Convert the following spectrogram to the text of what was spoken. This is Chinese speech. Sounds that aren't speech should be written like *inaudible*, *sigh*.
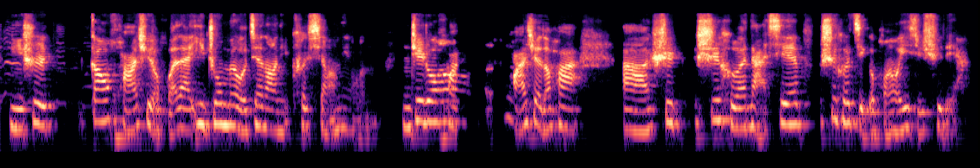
你是刚滑雪回来一周没有见到你，可想你了呢。你这周滑滑雪的话，啊、是适合哪些适合几个朋友一起去的呀？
